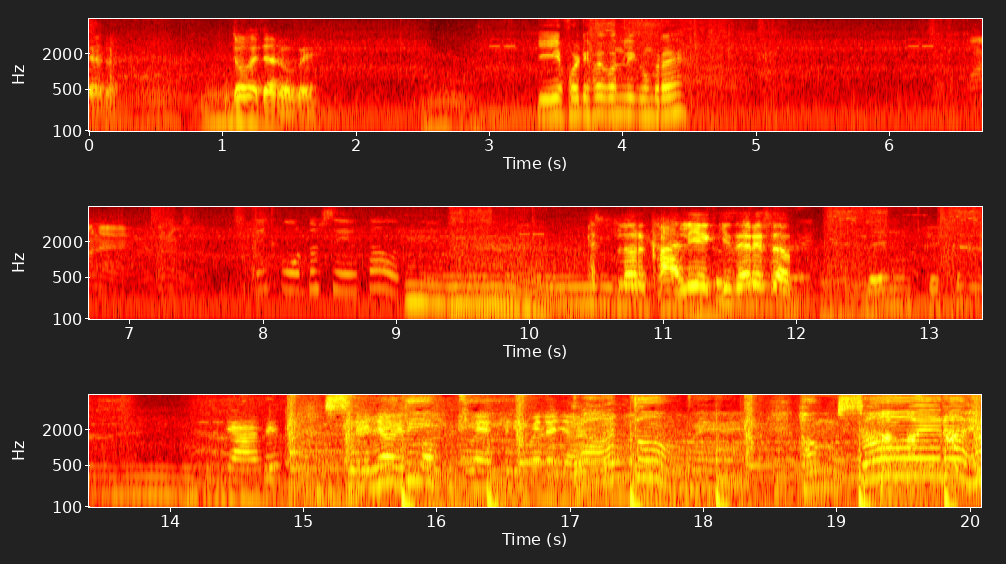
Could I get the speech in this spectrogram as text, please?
चलो दो हज़ार हो गए। ये फोर्टी फाइव ओनली घूम रहा है? एक फ़ोटो सेव का होती है फ्लोर खाली है किधर है सब? रातों में हम सोए रहे।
